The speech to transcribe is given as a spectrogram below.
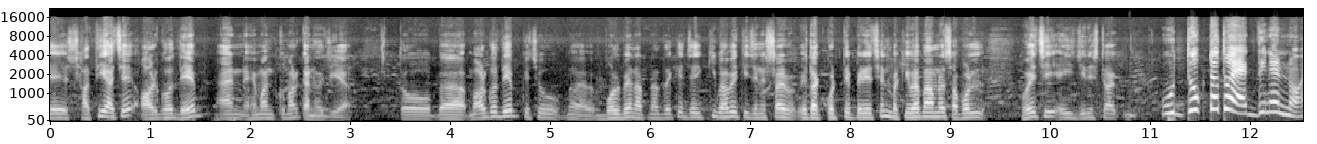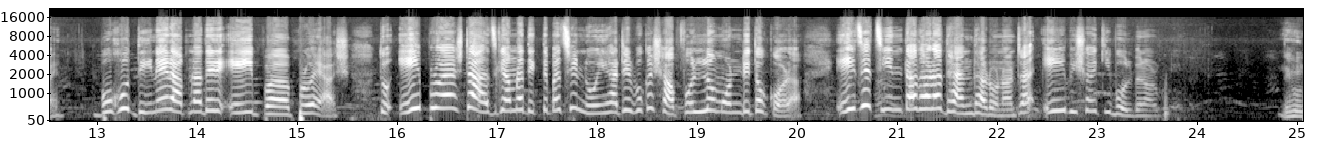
যে সাথী আছে অর্ঘদেব অ্যান্ড হেমন্ত কুমার কানোজিয়া। তো আহ, অর্ঘদেব কিছু বলবেন আপনাদেরকে যে কীভাবে কি জিনিসটা এটা করতে পেরেছেন বা কীভাবে আমরা সফল হয়েছি এই জিনিসটা? উদ্যোগটা তো একদিনের নয় বহু দিনের আপনাদের এই প্রয়াস। তো এই প্রয়াসটা আজকে আমরা দেখতে পাচ্ছি নৈহাটির বুকে সাফল্যমণ্ডিত করা। এই যে চিন্তাধারা ধ্যান ধারণাটা এই বিষয়ে কি বলবেন অর্ঘ দেখুন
